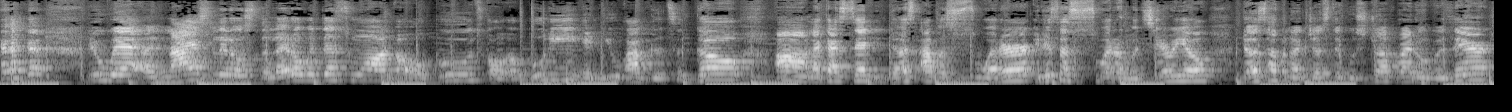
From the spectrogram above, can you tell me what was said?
you wear a nice little stiletto with this one or boots or a booty and you are good to go um, like i said it does have a sweater it is a sweater material it does have an adjustable strap right over there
